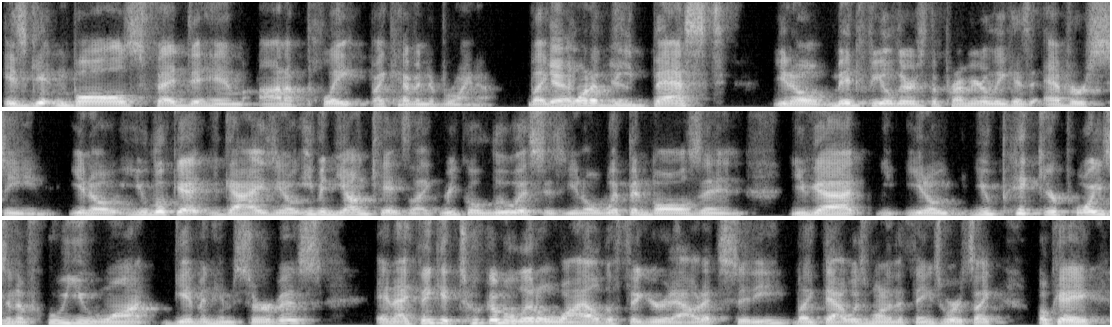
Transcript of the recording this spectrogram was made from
is getting balls fed to him on a plate by Kevin De Bruyne. Like yeah. one of the best you know, midfielders the Premier League has ever seen. You know, you look at guys, you know, even young kids like Rico Lewis is, you know, whipping balls in. You got, you know, you pick your poison of who you want giving him service. And I think it took him a little while to figure it out at City. Like that was one of the things where it's like, okay,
